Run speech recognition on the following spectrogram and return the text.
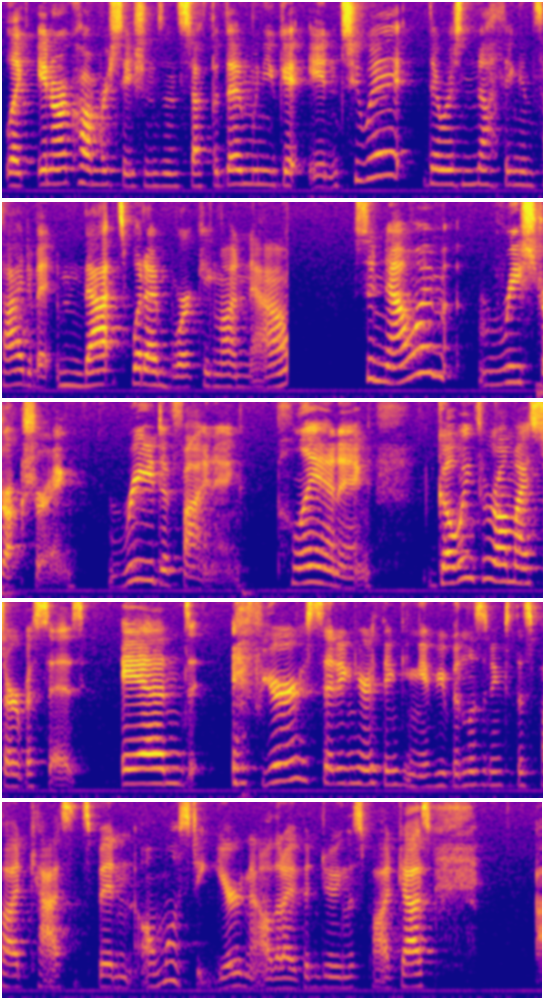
like in our conversations and stuff. But then when you get into it, there was nothing inside of it. And that's what I'm working on now. So now I'm restructuring redefining, planning, going through all my services. And if you're sitting here thinking, if you've been listening to this podcast, it's been almost a year now that I've been doing this podcast. Uh,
